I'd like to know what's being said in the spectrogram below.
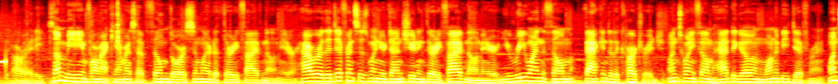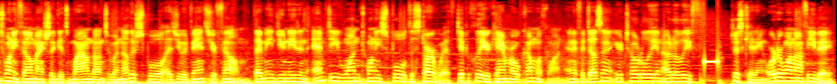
already. Some medium format cameras have film doors similar to 35mm. However, the difference is when you're done shooting 35mm, you rewind the film back into the cartridge. 120 film had to go and want to be different. 120 film actually gets wound onto another spool as you advance your film. That means you need an empty 120 spool to start with. Typically your camera will come with one, and if it doesn't, you're totally and utterly just kidding, order one off eBay.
